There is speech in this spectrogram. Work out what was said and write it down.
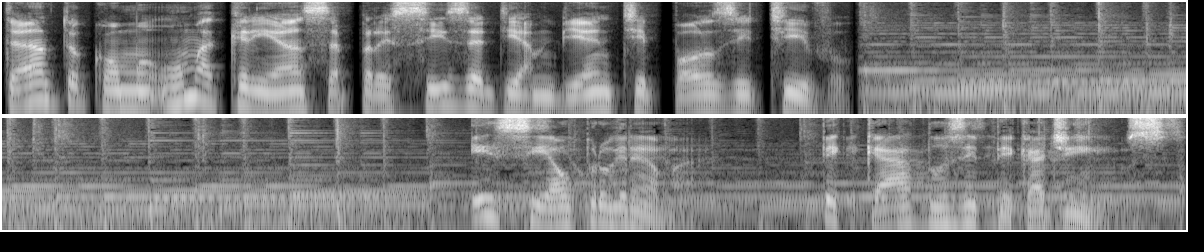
tanto como uma criança precisa de ambiente positivo. Esse é o programa Pecados e Pecadinhos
